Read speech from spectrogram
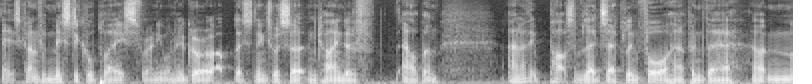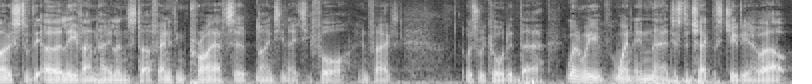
is kind of a mystical place for anyone who grew up listening to a certain kind of album. And I think parts of Led Zeppelin 4 happened there. Uh, most of the early Van Halen stuff, anything prior to 1984, in fact, was recorded there. When we went in there just to check the studio out,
